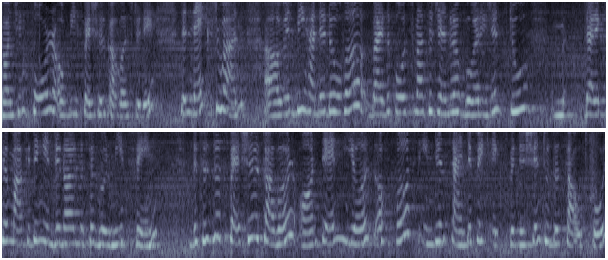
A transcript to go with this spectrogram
Launching four of these special covers today. The next one uh, will be handed over by the Postmaster General of Goa region to Director Marketing Indian Oil Mr. Gurmeet Singh. This is the special cover on 10 years of first Indian scientific expedition to the South Pole.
